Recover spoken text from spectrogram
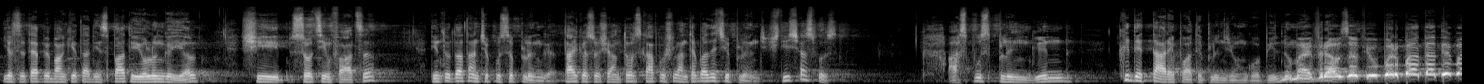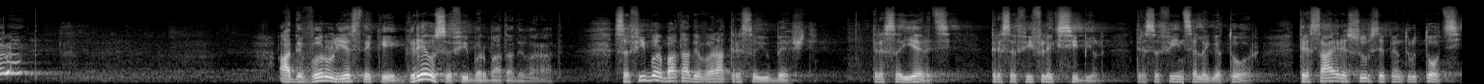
el stătea pe bancheta din spate, eu lângă el și soții în față, dintr-o dată a început să plângă. Taică s-o și-a întors capul și l-a întrebat de ce plângi. Știți ce a spus? A spus plângând cât de tare poate plânge un copil. Nu mai vreau să fiu bărbat adevărat. Adevărul este că e greu să fii bărbat adevărat. Să fii bărbat adevărat trebuie să iubești, trebuie să ierți, trebuie să fii flexibil, trebuie să fii înțelegător, trebuie să ai resurse pentru toți,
